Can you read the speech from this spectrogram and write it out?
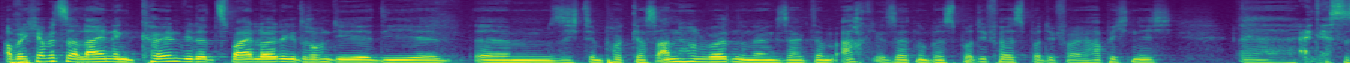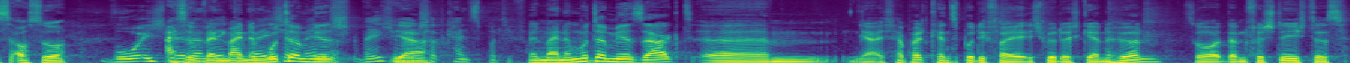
Aber ich habe jetzt allein in Köln wieder zwei Leute getroffen, die, die ähm, sich den Podcast anhören wollten und dann gesagt haben, ach, ihr seid nur bei Spotify, Spotify habe ich nicht. Ah, Das ist auch so, Wo ich mir Also, wenn denke, meine welcher Mutter mir- Mensch, welcher ja. Mensch hat kein Spotify? wenn meine Mutter mir sagt, ähm, ja, ich habe halt kein Spotify, ich würde euch gerne hören, so, dann verstehe ich das.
